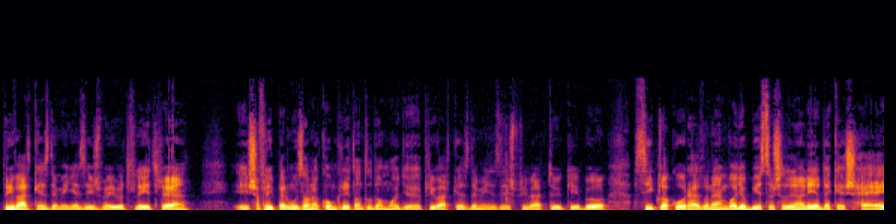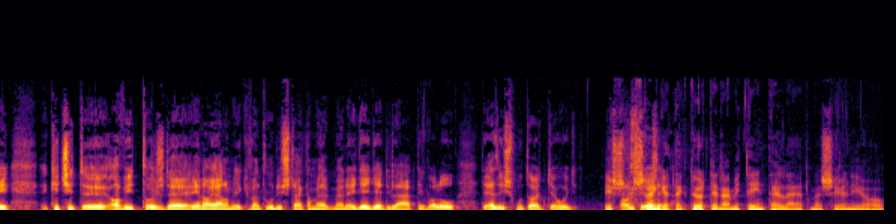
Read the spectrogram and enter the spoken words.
privát kezdeményezésbe jött létre, és a Flipper Múzeumnak konkrétan tudom, hogy privát kezdeményezés privát tőkéből. A Szikla kórházban nem vagyok biztos, ez egy nagyon érdekes hely, kicsit avitos, de én ajánlom egyébként turistáknak, mert, mert egy egyedi látnivaló, de ez is mutatja, hogy és, és rengeteg történelmi tényt el lehet mesélni a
